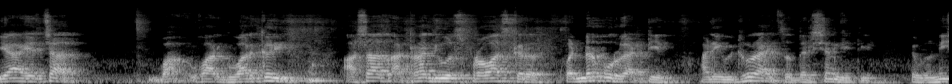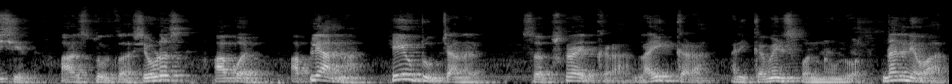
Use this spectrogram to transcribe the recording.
या याच्यात वा वार वारकरी असाच अठरा दिवस प्रवास करत पंढरपूर गाठतील आणि विठुरायाचं दर्शन घेतील. एवढं निश्चित. आज तुर्तास एवढंच आपण आपल्या अण्णा हे यूट्यूब चॅनल सबस्क्राईब करा लाईक करा आणि कमेंट्स पण नोंदवा. धन्यवाद.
